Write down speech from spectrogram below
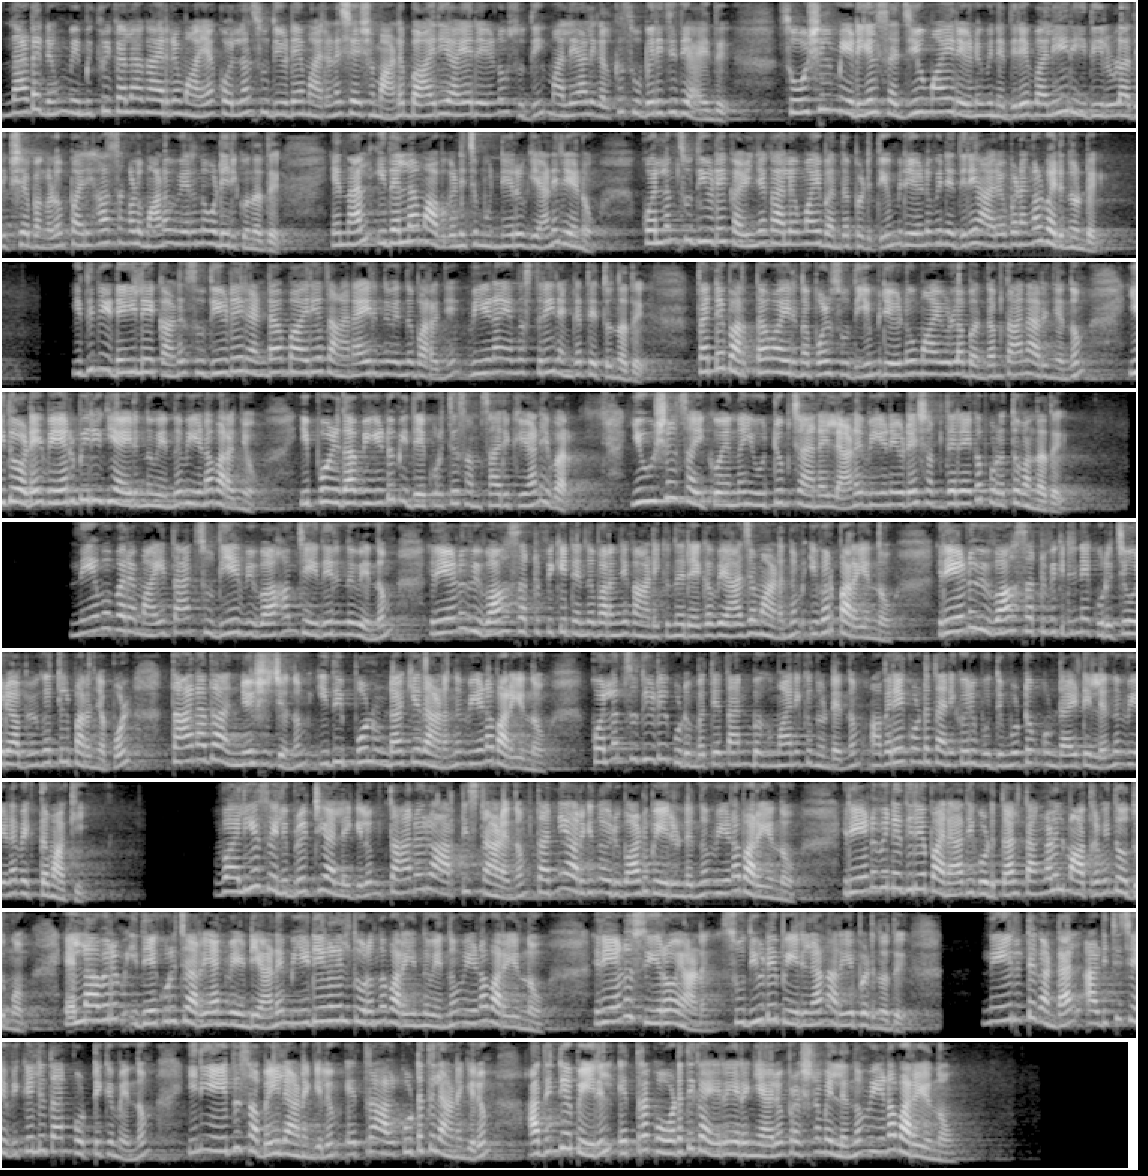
നടനും മിമിക്രി കലാകാരനുമായ കൊല്ലം സുധിയുടെ മരണശേഷമാണ് ഭാര്യയായ രേണു സുധി മലയാളികൾക്ക് സുപരിചിതയായത്. സോഷ്യൽ മീഡിയയിൽ സജീവമായ രേണുവിനെതിരെ വലിയ രീതിയിലുള്ള അധിക്ഷേപങ്ങളും പരിഹാസങ്ങളുമാണ് ഉയർന്നുകൊണ്ടിരിക്കുന്നത്. എന്നാൽ ഇതെല്ലാം അവഗണിച്ച് മുന്നേറുകയാണ് രേണു. കൊല്ലം സുധിയുടെ കഴിഞ്ഞ കാലവുമായി ബന്ധപ്പെടുത്തിയും രേണുവിനെതിരെ ആരോപണങ്ങൾ വരുന്നുണ്ട്. ഇതിനിടയിലേക്കാണ് സുധിയുടെ രണ്ടാം ഭാര്യ താനായിരുന്നുവെന്ന് പറഞ്ഞ് വീണ എന്ന സ്ത്രീ രംഗത്തെത്തുന്നത്. തന്റെ ഭർത്താവായിരുന്നപ്പോൾ സുധിയും രേണുവുമായുള്ള ബന്ധം താൻ അറിഞ്ഞെന്നും ഇതോടെ വേർപിരിയുകയായിരുന്നുവെന്ന് വീണ പറഞ്ഞു. ഇപ്പോഴിതാ വീണ്ടും ഇതേക്കുറിച്ച് സംസാരിക്കുകയാണ് ഇവർ. യൂഷ്വൽ സൈക്കോ എന്ന യൂട്യൂബ് ചാനലിലാണ് വീണയുടെ ശബ്ദരേഖ പുറത്തു വന്നത് നിയമപരമായി താൻ സുധിയെ വിവാഹം ചെയ്തിരുന്നുവെന്നും രേണു വിവാഹ സർട്ടിഫിക്കറ്റ് എന്ന് പറഞ്ഞ് കാണിക്കുന്ന രേഖ വ്യാജമാണെന്നും ഇവർ പറയുന്നു. രേണു വിവാഹ സർട്ടിഫിക്കറ്റിനെ കുറിച്ച് ഒരു അഭിമുഖത്തിൽ പറഞ്ഞപ്പോൾ താൻ അത് അന്വേഷിച്ചെന്നും ഇതിപ്പോൾ ഉണ്ടാക്കിയതാണെന്നും വീണ പറയുന്നു. കൊല്ലം സുധിയുടെ കുടുംബത്തെ താൻ ബഹുമാനിക്കുന്നുണ്ടെന്നും അവരെ കൊണ്ട് തനിക്കൊരു ബുദ്ധിമുട്ടും ഉണ്ടായിട്ടില്ലെന്നും വീണ വ്യക്തമാക്കി. വലിയ സെലിബ്രിറ്റി അല്ലെങ്കിലും താൻ ഒരു ആർട്ടിസ്റ്റ് ആണെന്നും തന്നെ അറിയുന്ന ഒരുപാട് പേരുണ്ടെന്നും വീണ പറയുന്നു. രേണുവിനെതിരെ പരാതി കൊടുത്താൽ തങ്ങളിൽ മാത്രമേ ഇത് ഒതുങ്ങും എല്ലാവരും ഇതേക്കുറിച്ച് അറിയാൻ വേണ്ടിയാണ് മീഡിയകളിൽ തുറന്നു പറയുന്നുവെന്നും വീണ പറയുന്നു. രേണു സീറോയാണ്. സുധിയുടെ പേരിലാണ് അറിയപ്പെടുന്നത്. നേരിട്ട് കണ്ടാൽ അടിച്ച് ചെവിക്കല്ല് താൻ പൊട്ടിക്കുമെന്നും ഇനി ഏത് സഭയിലാണെങ്കിലും എത്ര ആൾക്കൂട്ടത്തിലാണെങ്കിലും അതിന്റെ പേരിൽ എത്ര കോടതി കയറിയിറങ്ങിയാലും പ്രശ്നമില്ലെന്നും വീണ പറയുന്നു.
